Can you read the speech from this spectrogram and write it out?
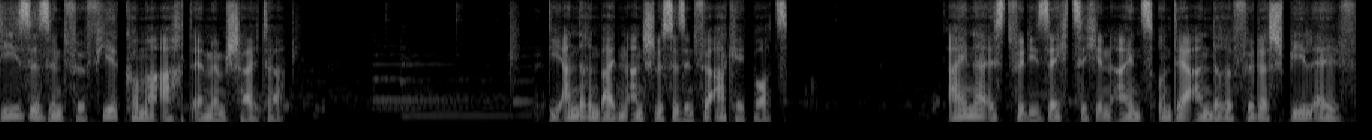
Diese sind für 4,8 mm Schalter. Die anderen beiden Anschlüsse sind für Arcadeboards. Einer ist für die 60 in 1 und der andere für das Spiel 11.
